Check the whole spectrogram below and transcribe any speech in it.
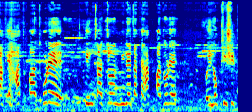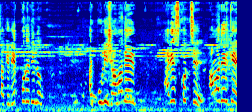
তাকে হাত পা ধরে তিন চারজন মিলে তাকে হাত পা ধরে ওই লক্ষ্মী সিট তাকে রেপ করে দিল। আর পুলিশ আমাদের অ্যারেস্ট করছে, আমাদেরকে।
